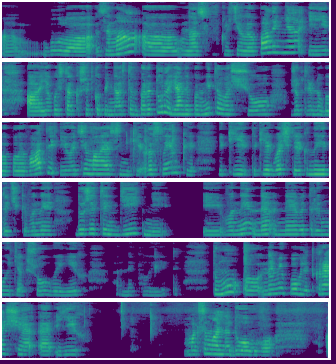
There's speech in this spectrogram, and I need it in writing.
Е, Була зима, у нас включили опалення, і якось так швидко піднялась температура. Я не помітила, що вже потрібно було поливати. І оці малесенькі рослинки, які такі, як бачите, як ниточки, вони дуже тендітні. І вони не, не витримують, якщо ви їх не полиєте. Тому, на мій погляд, краще е, їх максимально довго е,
